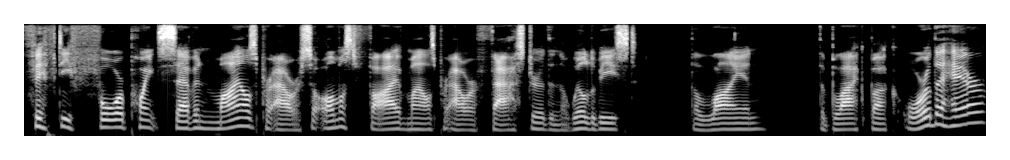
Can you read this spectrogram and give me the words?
54.7 miles per hour, so almost 5 miles per hour faster than the wildebeest, the lion, the black buck, or the hare,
